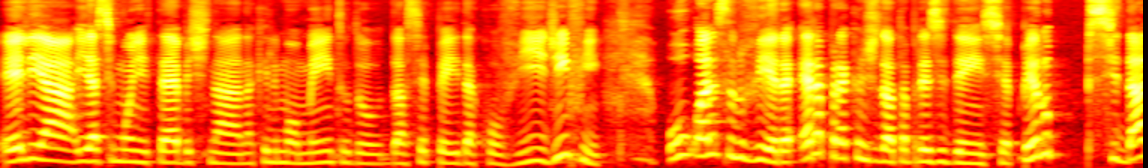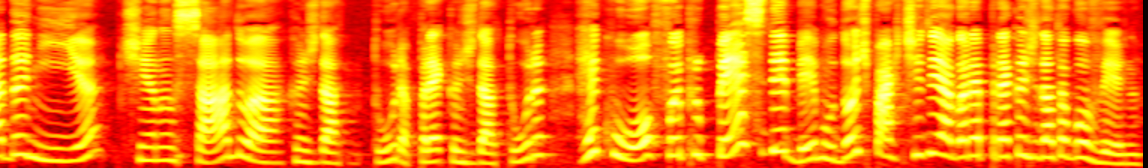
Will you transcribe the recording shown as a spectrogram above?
Ele e a, e a Simone Tebet na, naquele momento do, da CPI da Covid, enfim. O Alessandro Vieira era pré-candidato à presidência pelo Cidadania, tinha lançado a candidatura, pré-candidatura, recuou, foi para o PSDB, mudou de partido e agora é pré-candidato ao governo.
